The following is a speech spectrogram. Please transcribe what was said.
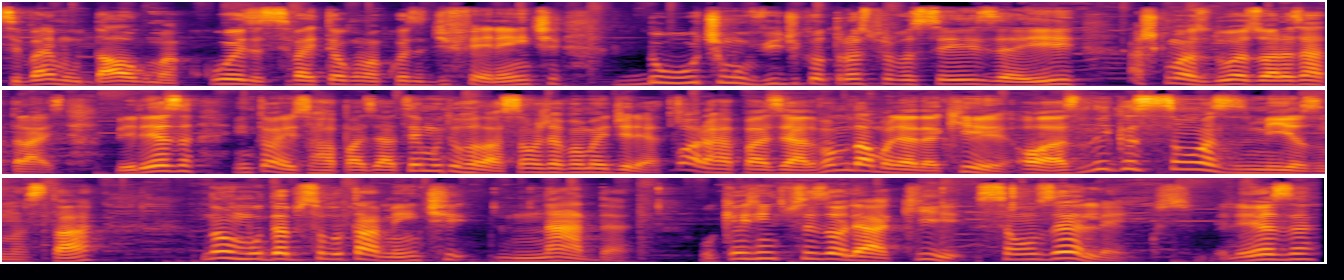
se vai mudar alguma coisa, se vai ter alguma coisa diferente do último vídeo que eu trouxe para vocês aí, acho que umas duas horas atrás. Beleza? Então é isso, rapaziada. Sem muita relação, já vamos aí direto. Bora, rapaziada. Vamos dar uma olhada aqui. Ó, as ligas são as mesmas, tá? Não muda absolutamente nada. O que a gente precisa olhar aqui são os elencos, beleza?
